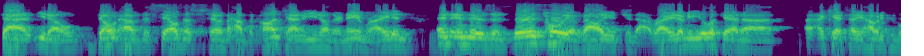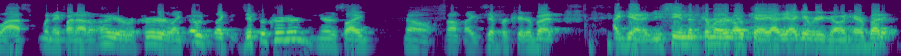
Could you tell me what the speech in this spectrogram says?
that you know don't have the sales necessarily but have the content and you know their name right and and and there's a there is totally a value to that right i mean you look at uh I can't tell you how many people ask when they find out, oh, you're a recruiter, like, oh, like ZipRecruiter, and you're just like, no, not like ZipRecruiter, but I get it. You see in the commercial, okay, I, I, get where you're going here. But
